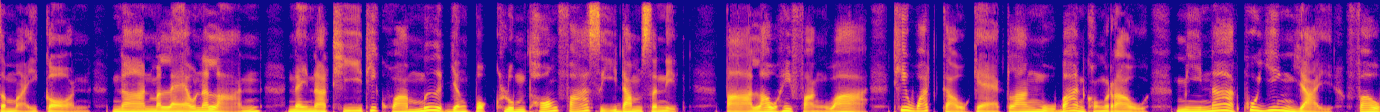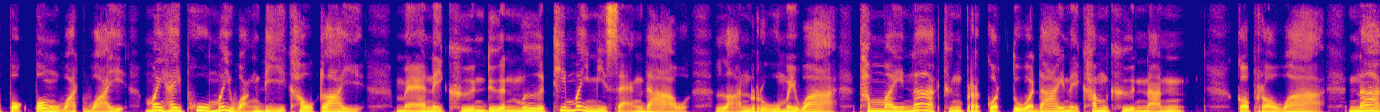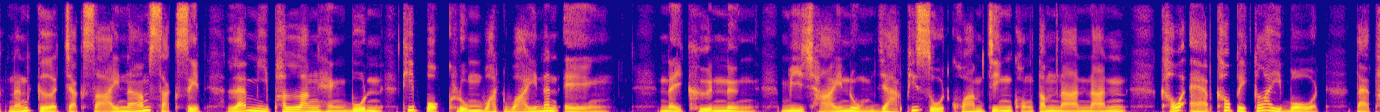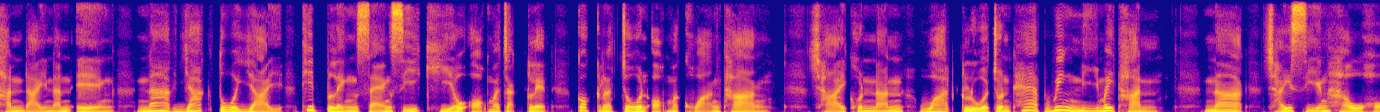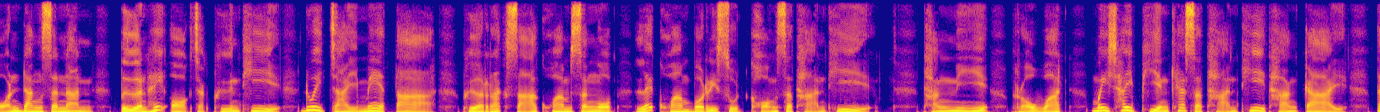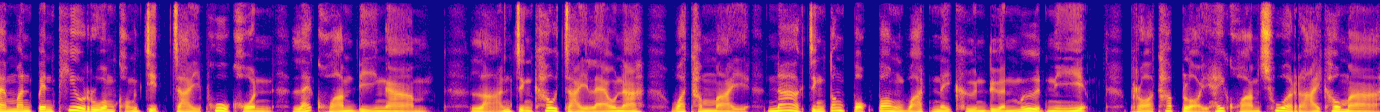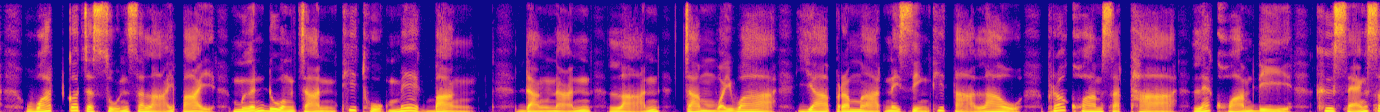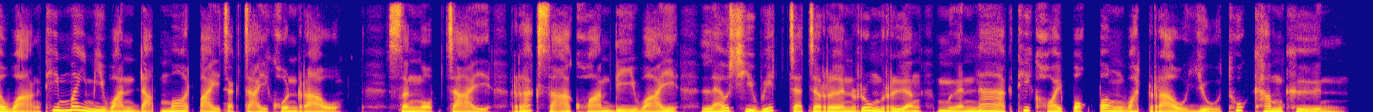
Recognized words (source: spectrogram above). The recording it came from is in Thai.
สมัยก่อน นานมาแล้วนะหลาน ในนาทีที่ความมืดยังปกคลุมท้องฟ้าสีดำสนิท ตาเล่าให้ฟังว่าที่วัดเก่าแก่กลางหมู่บ้านของเรา มีนาคผู้ยิ่งใหญ่ เฝ้าปกป้องวัดไว้ ไม่ให้ผู้ไม่หวังดีเข้าใกล้ แม้ในคืนเดือนมืดที่ไม่มีแสงดาว หลานรู้ไหมว่าทำไมนาคถึงปรากฏตัวได้ในค่ำคืนนั้น ก็เพราะว่านาคนั้นเกิดจากสายน้ำศักดิ์สิทธิ์ และมีพลังแห่งบุญที่ปกคลุมวัดไว้นั่นเอง ในคืนหนึ่ง มีชายหนุ่มอยากพิสูจน์ความจริงของตำนานนั้น เขาแอบเข้าไปใกล้โบสถ์แต่ทันใดนั้นเอง นาคยักษ์ตัวใหญ่ที่เปล่งแสงสีเขียวออกมาจากเกล็ด ก็กระโจนออกมาขวางทางชายคนนั้นหวาดกลัวจนแทบวิ่งหนีไม่ทัน นาคใช้เสียงเห่าหอนดังสนั่น เตือนให้ออกจากพื้นที่ด้วยใจเมตตา เพื่อรักษาความสงบและความบริสุทธิ์ของสถานที่ ทั้งนี้เพราะวัดไม่ใช่เพียงแค่สถานที่ทางกาย แต่มันเป็นที่รวมของจิตใจผู้คนและความดีงาม หลานจึงเข้าใจแล้วนะ ว่าทำไมนาคจึงต้องปกป้องวัดในคืนเดือนมืดนี้ เพราะถ้าปล่อยให้ความชั่วร้ายเข้ามา วัดก็จะสูญสลายไป เหมือนดวงจันทร์ที่ถูกเมฆบัง ดังนั้นหลานจำไว้ว่า อย่าประมาทในสิ่งที่ตาเล่า เพราะความศรัทธาและความดี คือแสงสว่างที่ไม่มีวันดับมอดไปจากใจคนเรา สงบใจ รักษาความดีไว้ แล้วชีวิตจะเจริญรุ่งเรืองเหมือนนาคที่คอยปกป้องวัดเราอยู่ทุกค่ำคืน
